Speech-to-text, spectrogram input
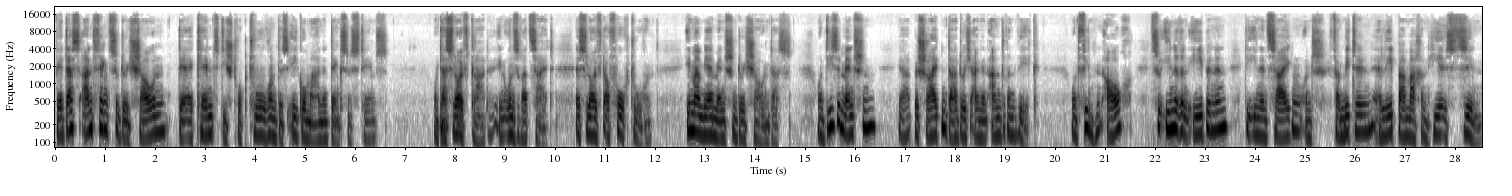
Wer das anfängt zu durchschauen, der erkennt die Strukturen des egomanen Denksystems. Und das läuft gerade in unserer Zeit. Es läuft auf Hochtouren. Immer mehr Menschen durchschauen das. Und diese Menschen ja, beschreiten dadurch einen anderen Weg und finden auch zu inneren Ebenen, die ihnen zeigen und vermitteln, erlebbar machen, hier ist Sinn,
